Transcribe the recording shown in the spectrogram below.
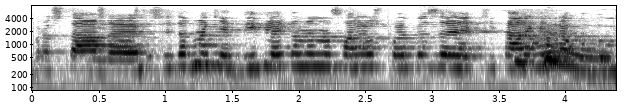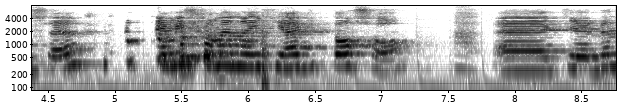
μπροστά μας Ναι. στο Σύνταγμα και δίπλα ήταν ένας άλλος που έπαιζε κιθάρα και τραγουδούσε και εμείς είχαμε ένα ηχιάκι τόσο ε, και δεν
